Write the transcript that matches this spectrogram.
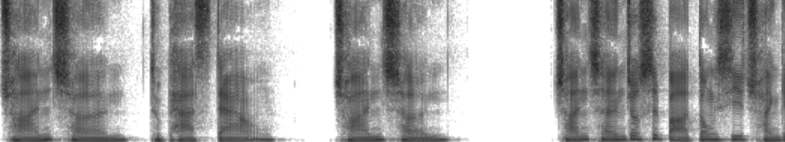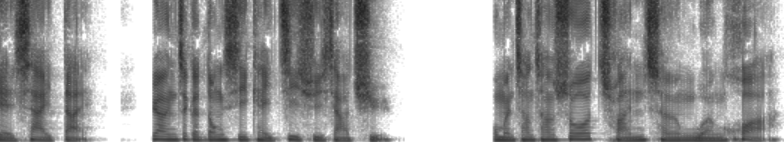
传承 （to pass down） 传承传承就是把东西传给下一代。让这个东西可以继续下去。我们常常说传承文化、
